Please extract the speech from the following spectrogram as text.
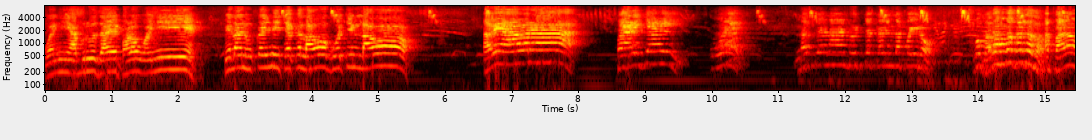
વની આબરૂ જાય ભાળો વની પેલા નું કઈ નહીં ચક લાવો ગોચીન લાવો. હવે આવરા. પાડી જાય. ઓય નચેના ડોચ કરીને લપઈરો ઓ ઘરો હવા કરતો તો. આ પાડો.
